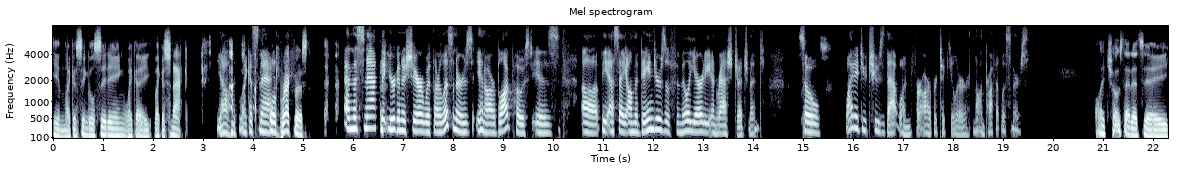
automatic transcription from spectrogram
in like a single sitting, like a like a snack. Yeah, like a snack or breakfast. And the snack that you're going to share with our listeners in our blog post is uh, the essay on the dangers of familiarity and rash judgment. So, why did you choose that one for our particular nonprofit listeners? Well, I chose that essay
